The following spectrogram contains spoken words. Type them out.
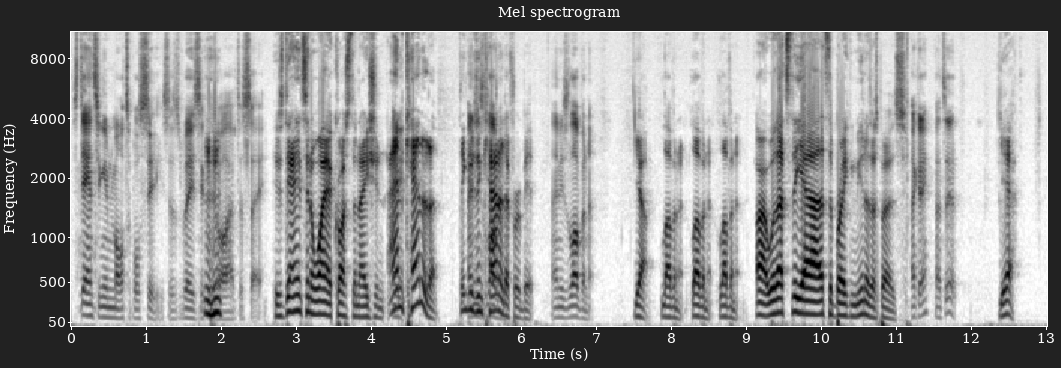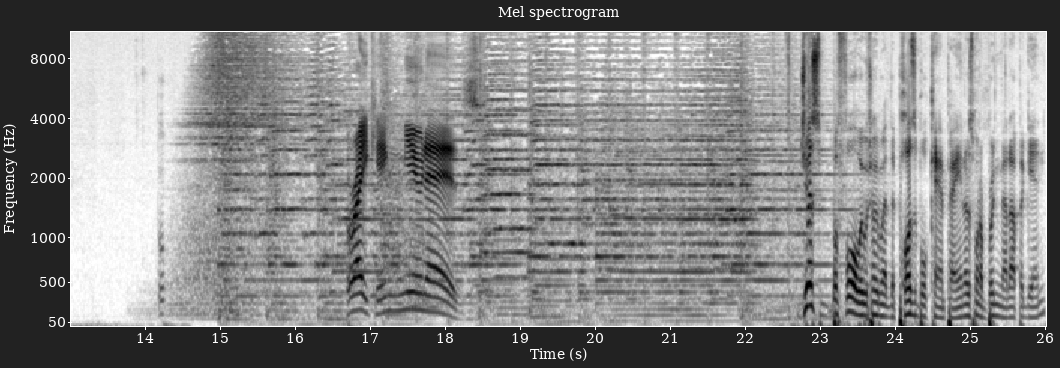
he's dancing in multiple cities. Is basically Mm-hmm. all I have to say. He's dancing away across the nation and And- Canada. I think he was in Canada for a bit. And he's loving it. Yeah, loving it, loving it, loving it. All right, well that's the uh, that's the breaking news, I suppose. Okay, that's it. Yeah. Boop. Breaking Muniz. Just before we were talking about the Pozible campaign, I just want to bring that up again.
